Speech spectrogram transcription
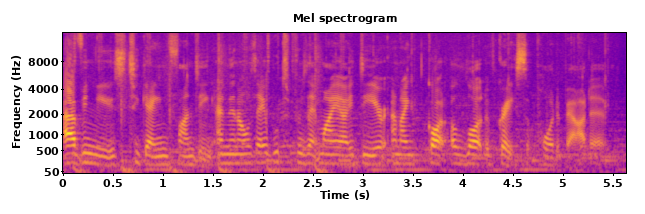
avenues to gain funding. And then I was able to present my idea and I got a lot of great support about it.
